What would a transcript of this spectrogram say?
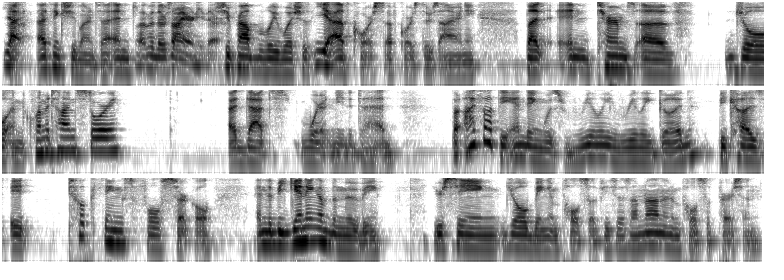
Yeah. I, I think she learns that. And I mean, there's irony there. She probably wishes. Yeah, of course, of course. There's irony, but in terms of Joel and Clementine's story, Uh, that's where it needed to head. But I thought the ending was really, really good because it took things full circle. In the beginning of the movie, you're seeing Joel being impulsive. He says, "I'm not an impulsive person.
